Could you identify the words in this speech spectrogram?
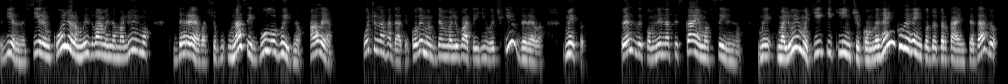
Вірно, сірим кольором ми з вами намалюємо дерева, щоб у нас їх було видно. Але хочу нагадати, коли ми будемо малювати гілочки в деревах, ми пензликом не натискаємо сильно. Ми малюємо тільки кінчиком, легенько-легенько доторкаємося да, до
